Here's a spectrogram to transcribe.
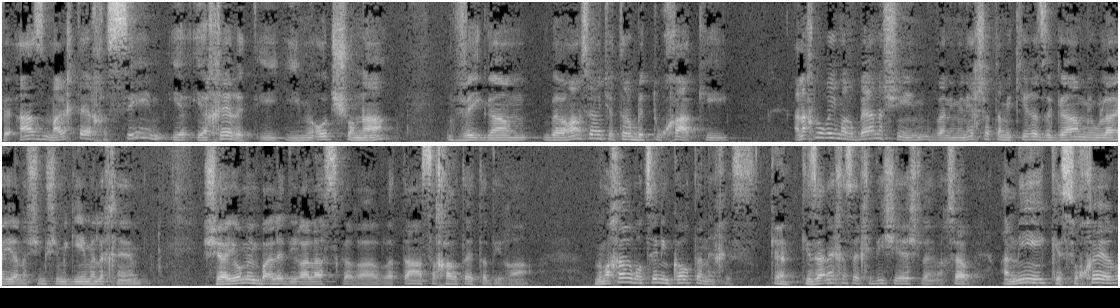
ואז מערכת היחסים היא, היא אחרת, היא, היא מאוד שונה, והיא גם ברמה מסוימת יותר בטוחה, כי אנחנו רואים הרבה אנשים, ואני מניח שאתה מכיר את זה גם מאולי אנשים שמגיעים אליכם, שהיום הם בעלי דירה להשכרה, ואתה שכרת את הדירה, ומחר הם רוצים למכור את הנכס. כן. כי זה הנכס היחידי שיש להם. עכשיו, אני כסוחר,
